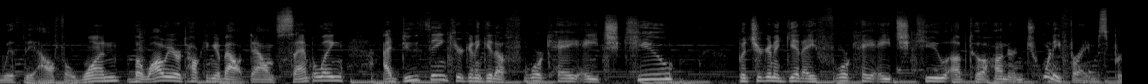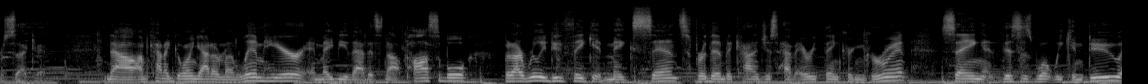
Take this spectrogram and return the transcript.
with the Alpha 1. But while we are talking about downsampling, I do think you're going to get a 4K HQ, but you're going to get a 4K HQ up to 120 frames per second. Now, I'm kind of going out on a limb here, and maybe that is not possible, but I really do think it makes sense for them to kind of just have everything congruent, saying this is what we can do,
